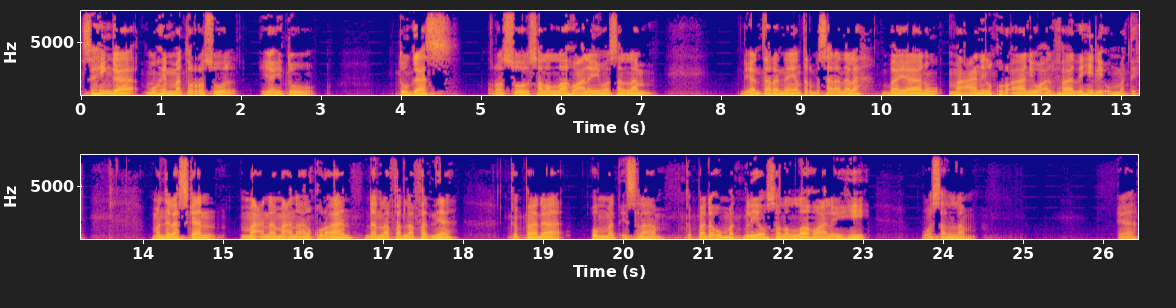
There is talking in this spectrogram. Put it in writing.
Sehingga muhimmatur rasul yaitu tugas Rasul sallallahu alaihi wasallam di antaranya yang terbesar adalah bayanu ma'anil Qur'ani wa alfadhihi li ummati. Menjelaskan makna-makna Al-Qur'an dan lafad-lafadnya kepada umat Islam, kepada umat beliau sallallahu alaihi wasallam. Ya.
